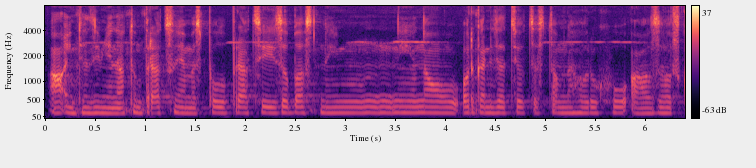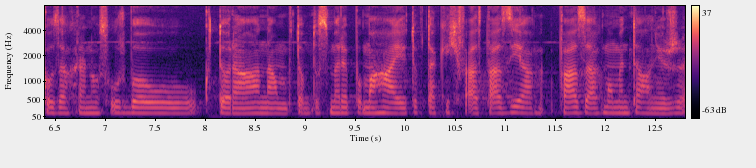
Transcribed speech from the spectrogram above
a intenzívne na tom pracujeme v spolupráci s oblastnou organizáciou cestovného ruchu a s Horskou záchrannou službou, ktorá nám v tomto smere pomáha. Je to v takých fáziach, fázach momentálne, že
